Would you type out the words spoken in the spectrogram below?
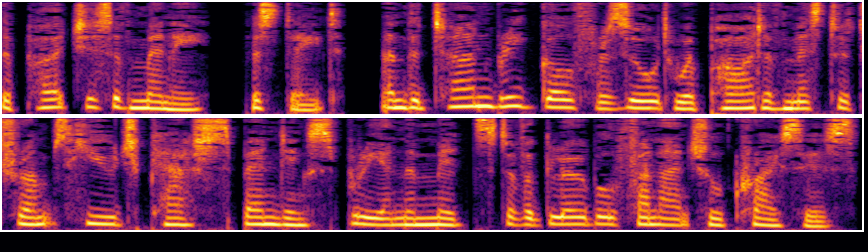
the purchase of Menie, estate, and the Turnberry Golf Resort were part of Mr. Trump's huge cash spending spree in the midst of a global financial crisis,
